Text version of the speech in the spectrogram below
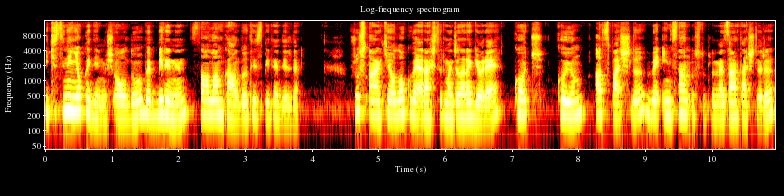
İkisinin yok edilmiş olduğu ve birinin sağlam kaldığı tespit edildi. Rus arkeolog ve araştırmacılara göre Koç, Koyun, At başlı ve insan üsluplu mezar taşları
